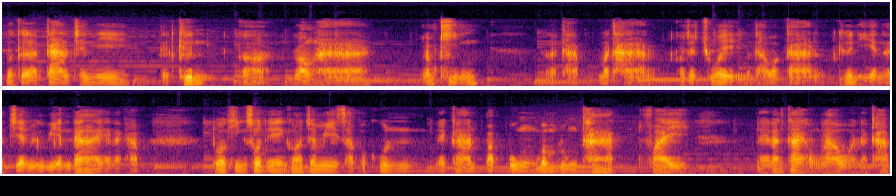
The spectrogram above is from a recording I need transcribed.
เมื่อเกิดอาการเช่นนี้เกิดขึ้นก็ลองหาน้ำขิงนะครับ มาทานก็จะช่วยบรรเทาอาการคลื่นเหียนอาเจียนวิงเวียนได้นะครับ ตัวขิงสดเองก็จะมีสรรพคุณในการปรับปรุงบำรุงธาตุไฟ ในร่างกายของเรานะครับ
